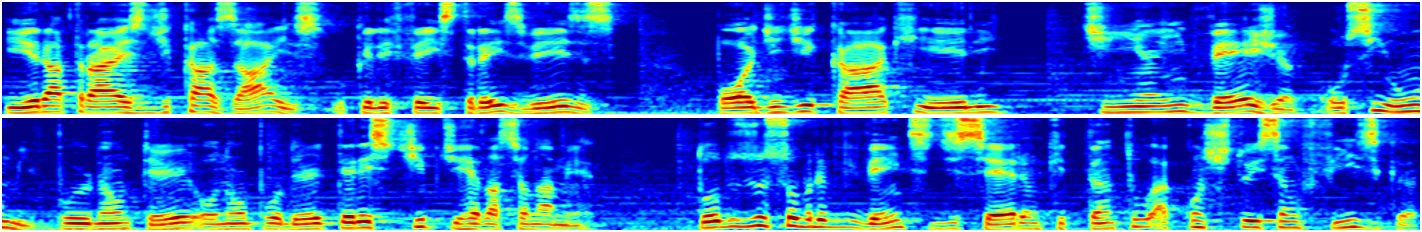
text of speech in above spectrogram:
Ir atrás de casais, o que ele fez três vezes, pode indicar que ele tinha inveja ou ciúme por não ter ou não poder ter esse tipo de relacionamento. Todos os sobreviventes disseram que tanto a constituição física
